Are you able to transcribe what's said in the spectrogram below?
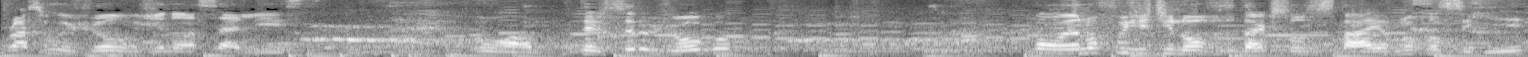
Próximo jogo de nossa lista. Vamos lá, terceiro jogo. Bom, eu não fugi de novo do Dark Souls Style, eu não consegui.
